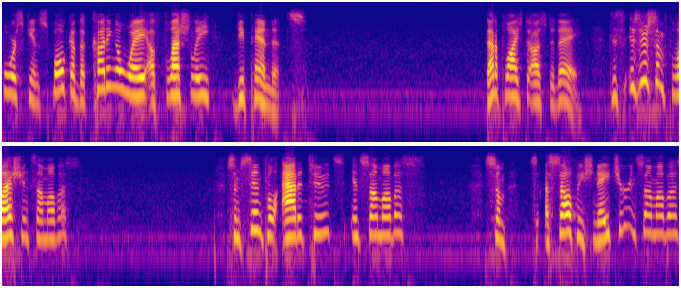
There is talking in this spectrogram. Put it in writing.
foreskin spoke of the cutting away of fleshly dependence. That applies to us today. Does, is there some flesh in some of us? Some sinful attitudes in some of us? Some a selfish nature in some of us?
